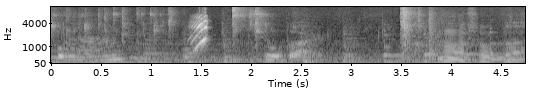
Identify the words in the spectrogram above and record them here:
Tablespoon ng sugar. Mga sugar.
